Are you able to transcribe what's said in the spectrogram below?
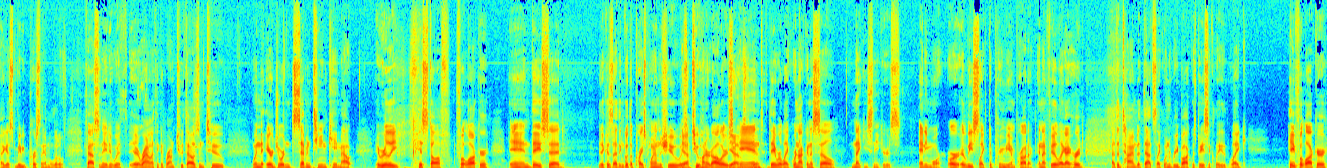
I guess maybe personally I'm a little fascinated with. Around I think around 2002, when the Air Jordan 17 came out, it really pissed off Foot Locker, and they said because I think with the price point on the shoe was Yeah. two hundred dollars, Yeah, and yeah. they were like, we're not going to sell Nike sneakers anymore, or at least like the premium product. And I feel like I heard at the time that that's like when Reebok was basically like, hey, Foot Locker,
